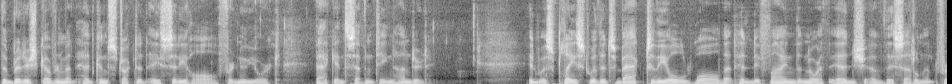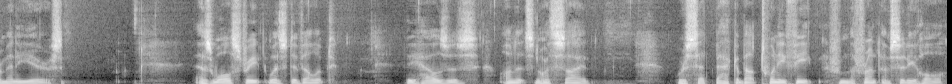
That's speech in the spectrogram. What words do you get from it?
the British government had constructed a city hall for New York back in 1700. It was placed with its back to the old wall that had defined the north edge of the settlement for many years. As Wall Street was developed, the houses on its north side were set back about 20 feet from the front of City Hall,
